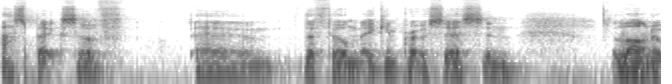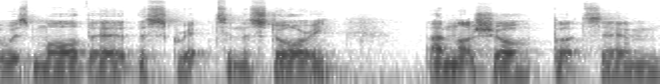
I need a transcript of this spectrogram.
aspects of um, the filmmaking process, and Lana was more the the script and the story. I'm not sure, but um,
